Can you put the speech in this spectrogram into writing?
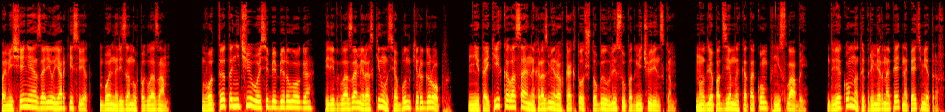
Помещение озарил яркий свет, больно резанув по глазам. Вот это ничего себе берлога! Перед глазами раскинулся бункер-гроб, не таких колоссальных размеров, как тот, что был в лесу под Мичуринском, но для подземных катакомб не слабый. Две комнаты примерно 5 на 5 метров.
